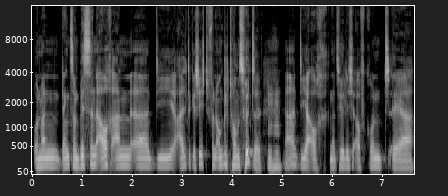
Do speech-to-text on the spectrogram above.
Und man denkt so ein bisschen auch an äh, die alte Geschichte von Onkel Toms Hütte, mhm. ja, die ja auch natürlich aufgrund der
